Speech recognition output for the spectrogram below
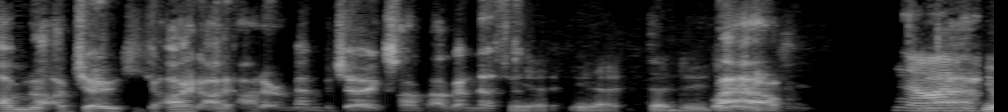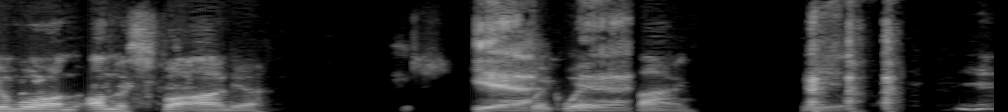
I, I'm not a jokey. I, I, I don't remember jokes. I've, I've got nothing. yeah, you know, don't do. That. Wow. jokes. no, I'm, You're more on on the spot, aren't you? Yeah. Quick wit, Yeah. bang. Yeah.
